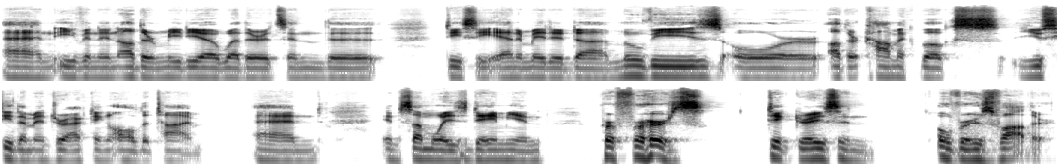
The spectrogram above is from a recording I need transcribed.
And even in other media, whether it's in the DC animated uh, movies or other comic books, you see them interacting all the time. And in some ways, Damian prefers Dick Grayson over his father.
